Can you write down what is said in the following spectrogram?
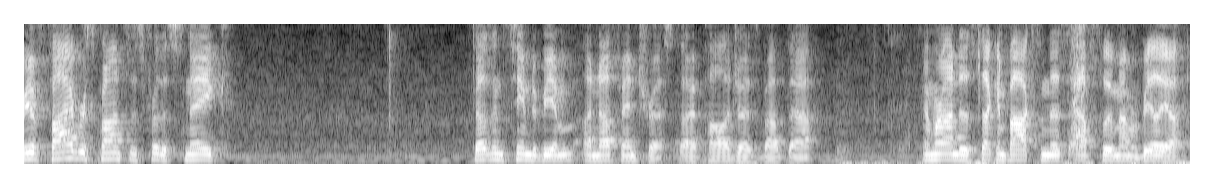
We have five responses for the snake. Doesn't seem to be enough interest. I apologize about that. And we're on to the second box in this absolute memorabilia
